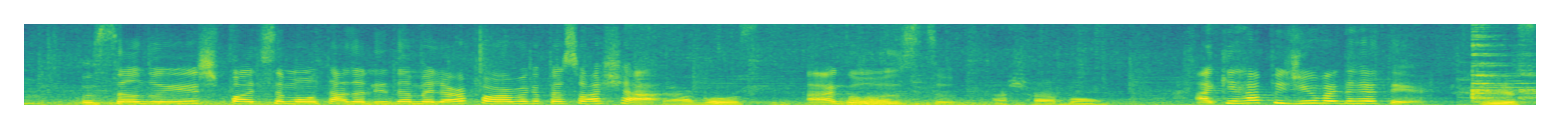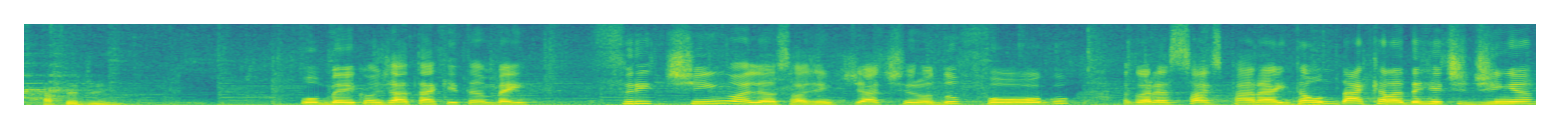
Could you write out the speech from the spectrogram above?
o sanduíche pode ser montado ali da melhor forma que a pessoa achar. É a gosto. A gosto. Achar bom. Aqui rapidinho vai derreter. Isso, rapidinho. O bacon já está aqui também fritinho, olha só, a gente já tirou do fogo. Agora é só esperar então dar aquela derretidinha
